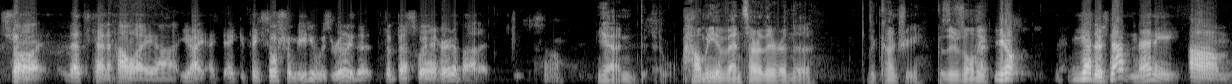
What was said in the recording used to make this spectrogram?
so that's kind of how I, uh, you know, I, I think social media was really the, the best way I heard about it. So yeah and how many events are there in the the country because there's only you know, yeah, there's not many. Um,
